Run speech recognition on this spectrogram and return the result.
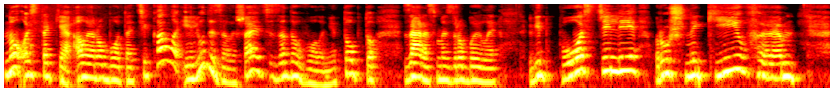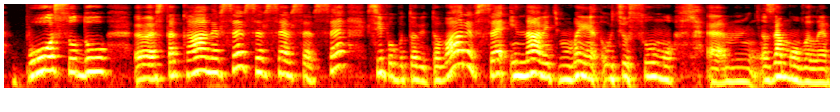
Ну, ось таке. Але робота цікава і люди залишаються задоволені. Тобто зараз ми зробили від постілі, рушників, ем, посуду, е, стакани, все, все, все, все, все, всі побутові товари, все. І навіть ми у цю суму ем, замовили,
